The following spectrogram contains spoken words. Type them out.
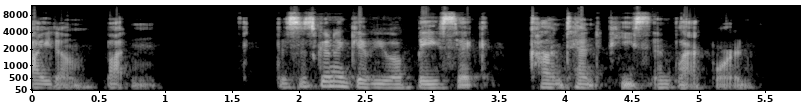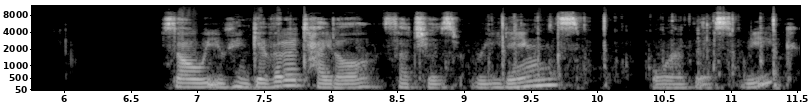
Item button. This is going to give you a basic content piece in Blackboard. So you can give it a title such as Readings for this week.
